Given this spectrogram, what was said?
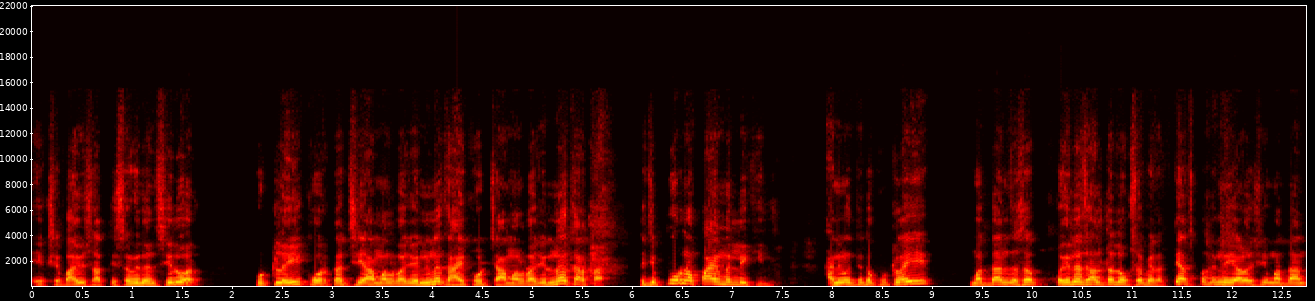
एकशे बावीस अतिसंवेदनशीलवर कुठलंही कोर्टाची अंमलबजावणी न हायकोर्टची अंमलबजावणी न करता त्याची पूर्ण पायमल्ली केली. आणि मग तिथं कुठलाही मतदान जसं पहिलं झालं तर लोकसभेला त्याच पद्धतीने यावेळेस मतदान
